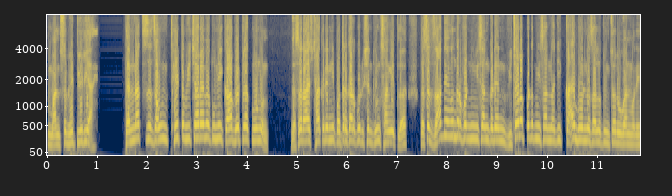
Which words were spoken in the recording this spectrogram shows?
माणसं भेटलेली आहे त्यांनाच जाऊन थेट विचारा ना तुम्ही का भेटलात म्हणून? जसं राज ठाकरेंनी पत्रकार परिषद घेऊन सांगितलं तसं जा देवेंद्र फडणवीसांकडे आणि विचारा फडणवीसांना की काय बोलणं झालं तुमच्या दोघांमध्ये?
